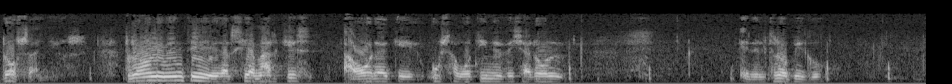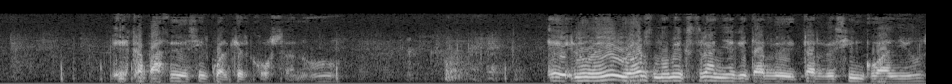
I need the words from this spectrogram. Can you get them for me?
dos años. Probablemente García Márquez, ahora que usa botines de charol en el trópico, es capaz de decir cualquier cosa, ¿no? Eh, lo de Edwards no me extraña que tarde, tarde cinco años.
